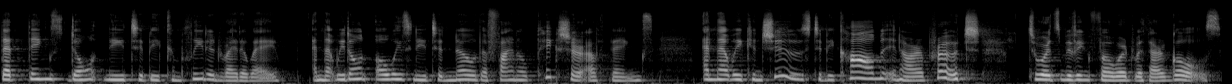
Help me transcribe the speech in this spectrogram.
that things don't need to be completed right away and that we don't always need to know the final picture of things and that we can choose to be calm in our approach towards moving forward with our goals.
